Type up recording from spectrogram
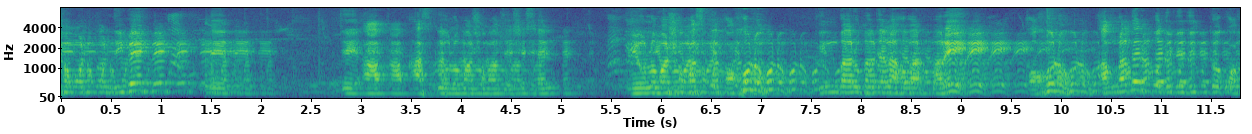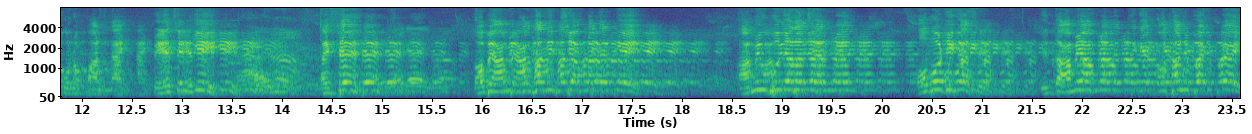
সমর্থন দিবেন যে- আজকে ওলমা সমাজ এসেছেন। এই ওলমা সমাজকে কখনো তিনবার উপজেলা হওয়ার পরে কখনো আপনাদের প্রতিনিধিত্ব কখনো পান নাই। পেয়েছেন কি? তবে আমি কথা দিচ্ছি আপনাদেরকে আমি উপজেলা চেয়ারম্যান হব ঠিক আছে। কিন্তু আমি আপনাদের থেকে কথা একটাই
